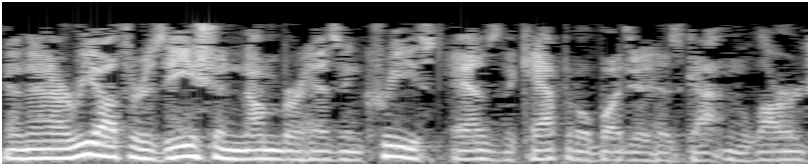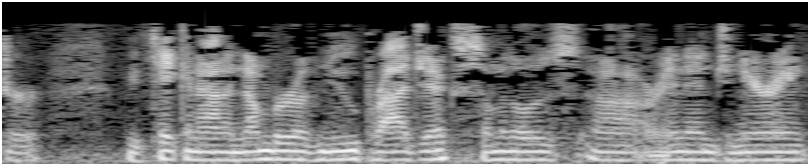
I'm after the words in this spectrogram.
and then our reauthorization number has increased as the capital budget has gotten larger. We've taken on a number of new projects. Some of those uh, are in engineering,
